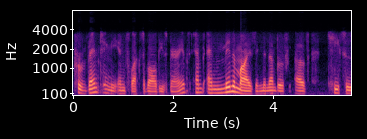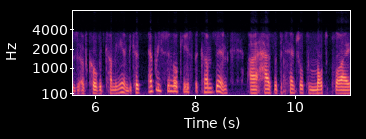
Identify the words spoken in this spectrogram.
preventing the influx of all these variants and, and minimizing the number of, of cases of COVID coming in because every single case that comes in uh, has the potential to multiply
